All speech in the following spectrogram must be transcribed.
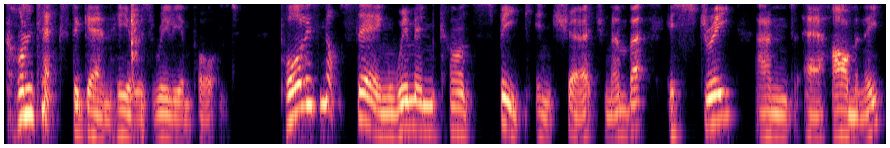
context again here is really important. Paul is not saying women can't speak in church, remember, history and uh, harmony.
